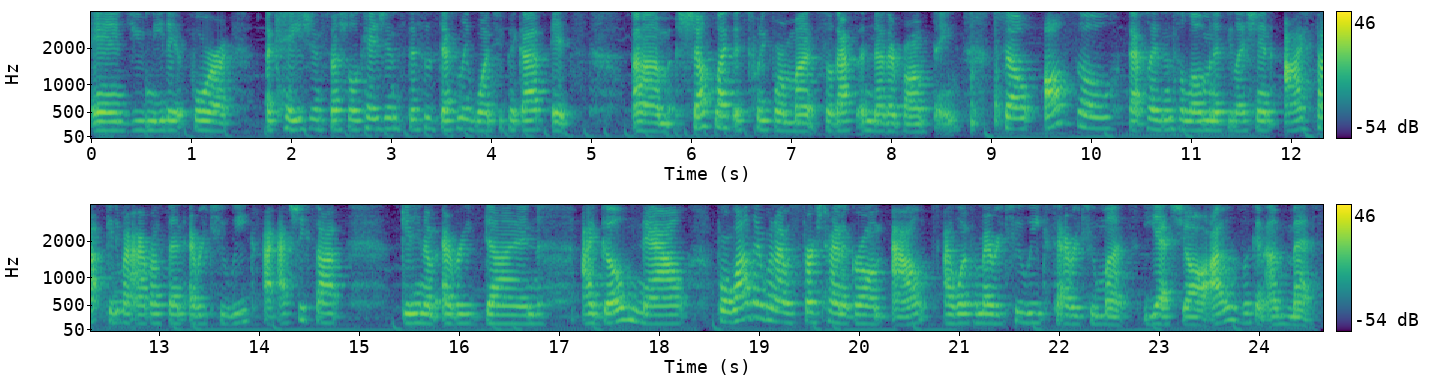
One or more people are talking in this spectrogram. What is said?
and you need it for occasions, special occasions, this is definitely one to pick up. It's um, shelf life is 24 months, so that's another bomb thing. So also that plays into low manipulation. I stopped getting my eyebrows done every two weeks. I actually stopped getting them every done. I go now for a while there when I was first trying to grow them out, I went from every two weeks to every two months. Yes, y'all, I was looking a mess.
